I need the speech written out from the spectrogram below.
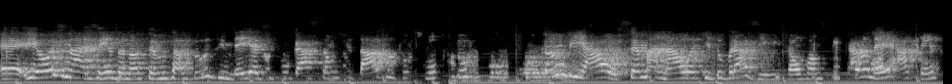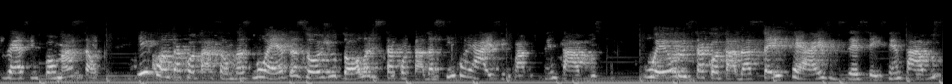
É, e hoje na agenda nós temos às duas e meia a divulgação de dados do fluxo cambial semanal aqui do Brasil. Então vamos ficar né, atentos a essa informação. E quanto à cotação das moedas, hoje o dólar está cotado a R$ 5,04 o euro está cotado a R$ 6,16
